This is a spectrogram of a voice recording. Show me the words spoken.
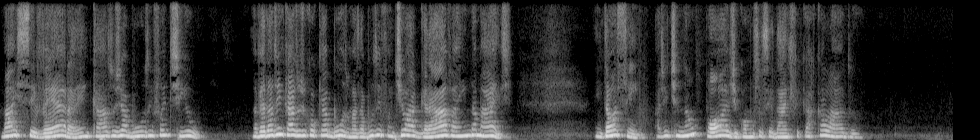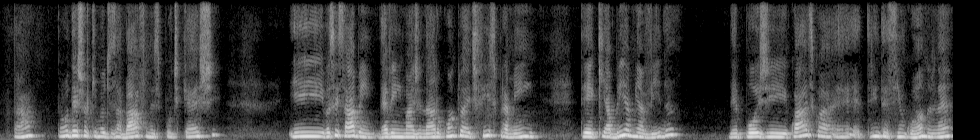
mais severa em casos de abuso infantil. Na verdade, em caso de qualquer abuso, mas abuso infantil agrava ainda mais. Então, assim, a gente não pode, como sociedade, ficar calado. Tá? Então, eu deixo aqui meu desabafo nesse podcast. E vocês sabem, devem imaginar o quanto é difícil para mim ter que abrir a minha vida depois de quase é, 35 anos, né?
